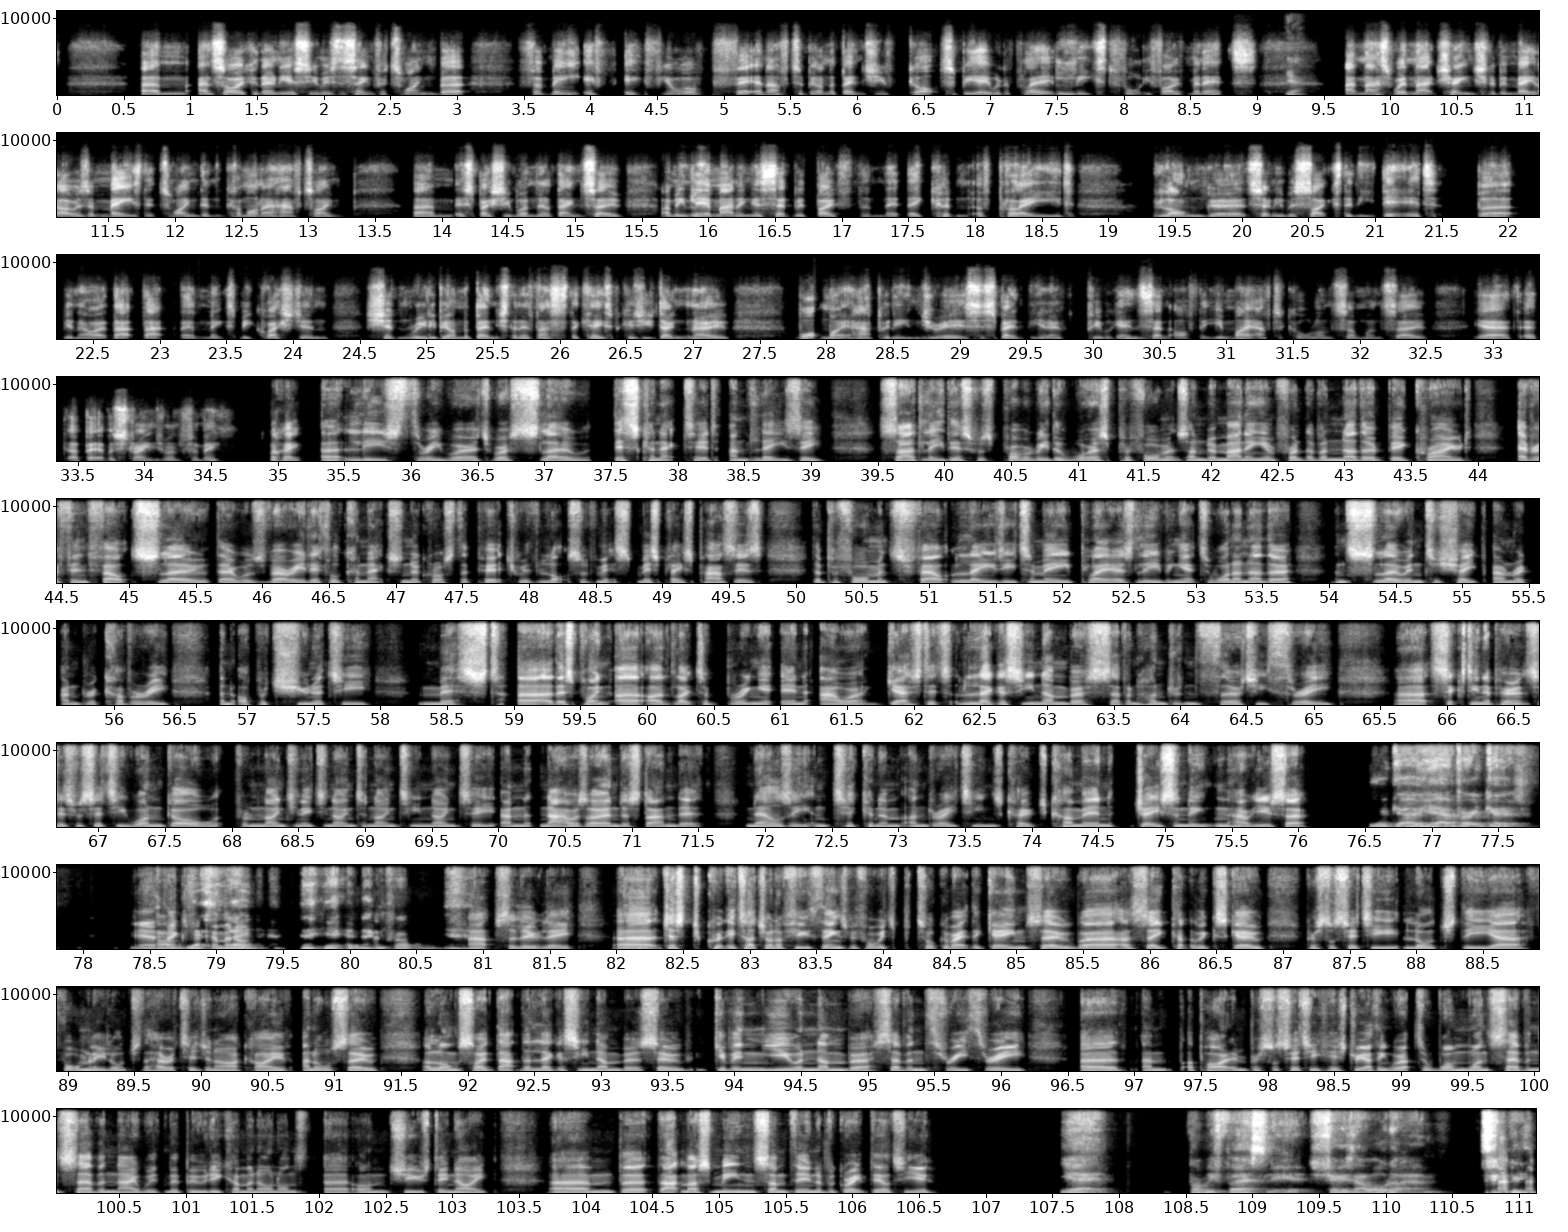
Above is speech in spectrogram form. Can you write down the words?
Um, and so I can only assume it's the same for Twine. But for me, if if you're fit enough to be on the bench, you've got to be able to play at least 45 minutes. Yeah. And that's when that change should have been made. I was amazed that Twine didn't come on at halftime um, especially one nil down. So, I mean, Liam Manning has said with both of them that they couldn't have played longer, certainly with Sykes, than he did. But you know that that then makes me question shouldn't really be on the bench then if that's the case because you don't know what might happen injuries suspend you know people getting mm. sent off that you might have to call on someone so yeah a, a bit of a strange one for me Okay. Uh, Lee's three words were slow, disconnected, and lazy. Sadly, this was probably the worst performance under Manning in front of another big crowd. Everything felt slow. There was very little connection across the pitch with lots of mis- misplaced passes. The performance felt lazy to me, players leaving it to one another and slow into shape and, re- and recovery, an opportunity missed. Uh, at this point, uh, I'd like to bring in our guest. It's legacy number 733. Uh, 16 appearances for City, one goal from 1989 to 1990. And now, as I understand it, Nailsea and Tickenham under 18s coach come in. Jason Eaton, how are you, sir? There we go. Yeah, very good. Yeah, oh, thanks for coming on. yeah, no problem. Absolutely. Uh, mm. just quickly touch on a few things before we talk about the game. So, uh, as I say, a couple of weeks ago, Bristol City launched the uh, formally launched the Heritage and Archive, and also alongside that, the legacy numbers. So, giving you a number seven three three uh, um, a part in Bristol City history. I think we're up to one one seven seven now with Mabudi coming on on uh, on Tuesday night. Um, but that must mean something of a great deal to you. Yeah, probably firstly, it shows how old I am. don't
